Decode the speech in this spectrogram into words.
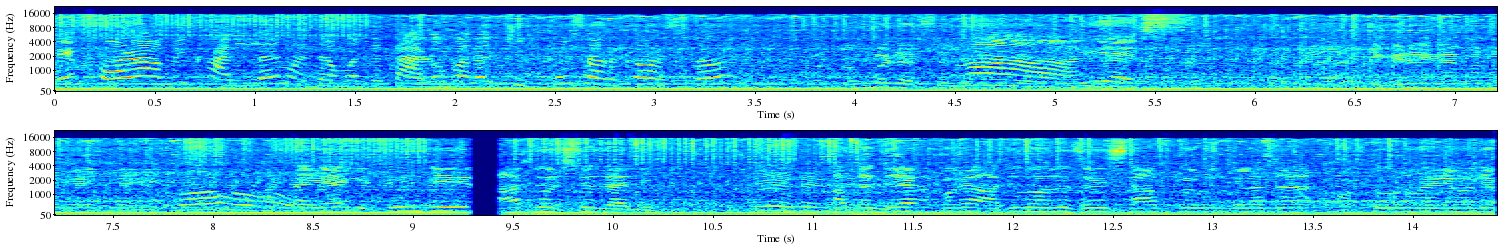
ते फळ आम्ही खाल्लंयमध्ये मध्ये ताडोबाला. चिक्कू सारखं असतं. आंबट असतं. हा येस तिकडे काय मला माहीत नाही. हो हो हो. आता या इथून जे पाच वर्ष झाली आता ते बघा आजूबाजू सगळी साफ करून त्याला आता ऑक्टोबर महिन्यामध्ये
